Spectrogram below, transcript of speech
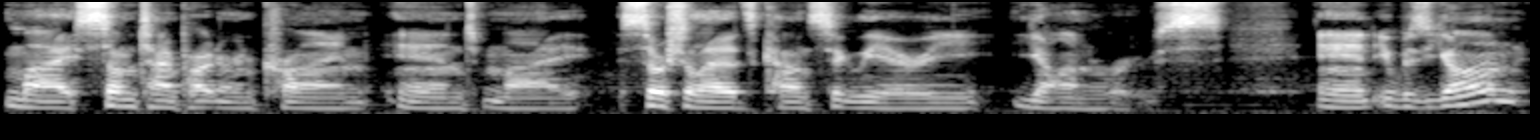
my sometime partner in crime and my social ads consigliere, Jan Roos. And it was Jan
